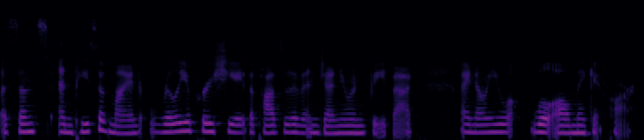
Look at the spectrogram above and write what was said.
a sense and peace of mind. Really appreciate the positive and genuine feedback. I know you will all make it far.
